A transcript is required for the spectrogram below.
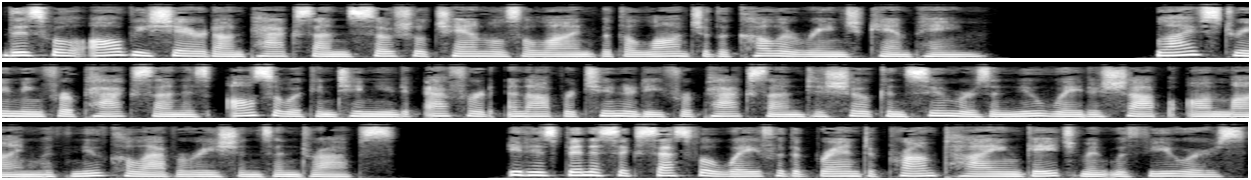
This will all be shared on PacSun's social channels aligned with the launch of the Color Range campaign. Live streaming for PacSun is also a continued effort and opportunity for PacSun to show consumers a new way to shop online with new collaborations and drops. It has been a successful way for the brand to prompt high engagement with viewers.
